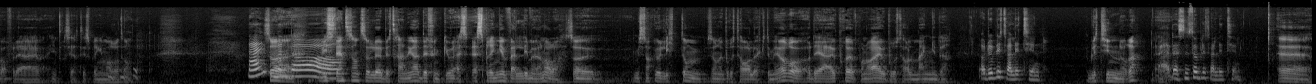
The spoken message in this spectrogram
Bare fordi jeg er interessert i å springe maraton. Nei, Så men da hvis det er interessant, så løpetreninga, det funker jo. Jeg, jeg springer veldig mye nå, da. Så vi snakker jo litt om sånne brutale økter vi gjør. Og, det jeg òg prøver på nå, er jo brutal mengde. Og du er blitt veldig tynn. Jeg blir tynnere. Ja, det syns du har blitt veldig tynn. Eh,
